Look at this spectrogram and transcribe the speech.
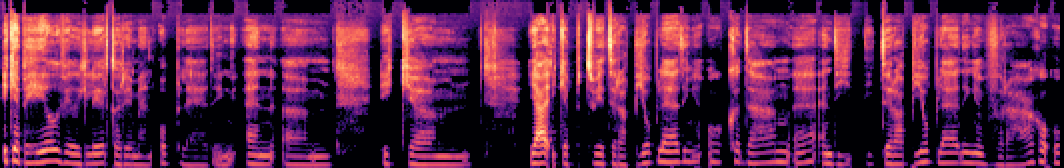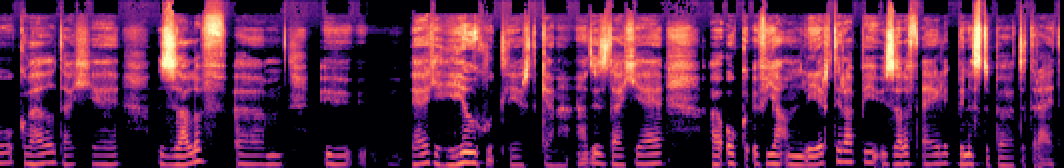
ik heb heel veel geleerd door in mijn opleiding. En um, ik... Um, ja, ik heb twee therapieopleidingen ook gedaan. Hè, en die, die therapieopleidingen vragen ook wel dat jij zelf je, eigen heel goed leert kennen. Hè. Dus dat jij uh, ook via een leertherapie jezelf eigenlijk binnenste buiten draait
